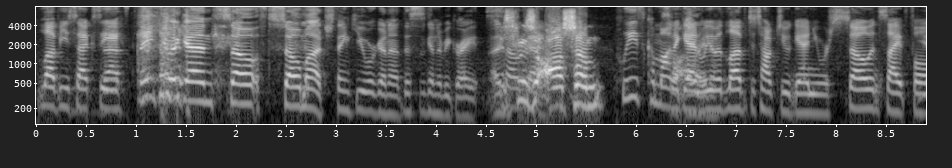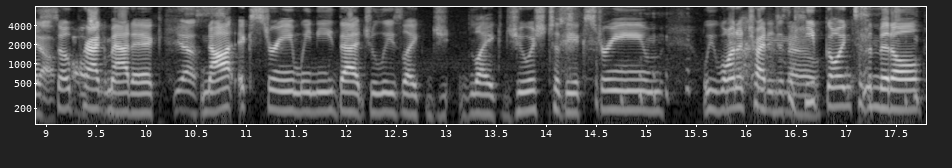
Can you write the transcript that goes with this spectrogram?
Love you, sexy. That's, thank you again so so much. Thank you. We're gonna. This is gonna be great. I This just- was awesome. Please come on So, again. We yeah. would love to talk to you again. You were so insightful, Yeah. so Awesome. pragmatic. Yes. Not extreme. We need that. Julie's like Ju- like Jewish to the extreme. we want to try to just No. keep going to the middle.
